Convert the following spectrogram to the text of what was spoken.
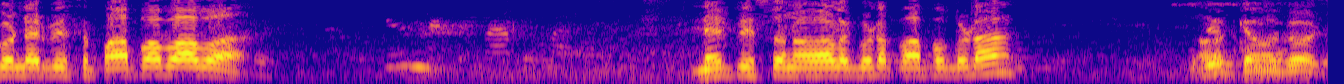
కూడా నేర్పిస్తా పాప బాబా నేర్పిస్తున్న వాళ్ళకు కూడా పాప కూడా? ఓకే గుడ్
